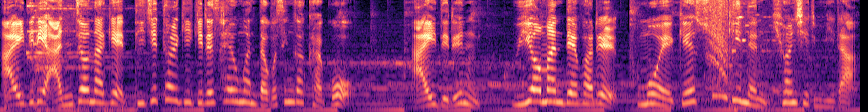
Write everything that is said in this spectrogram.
아이들이 안전하게 디지털 기기를 사용한다고 생각하고 아이들은 위험한 대화를 부모에게 숨기는 현실입니다.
